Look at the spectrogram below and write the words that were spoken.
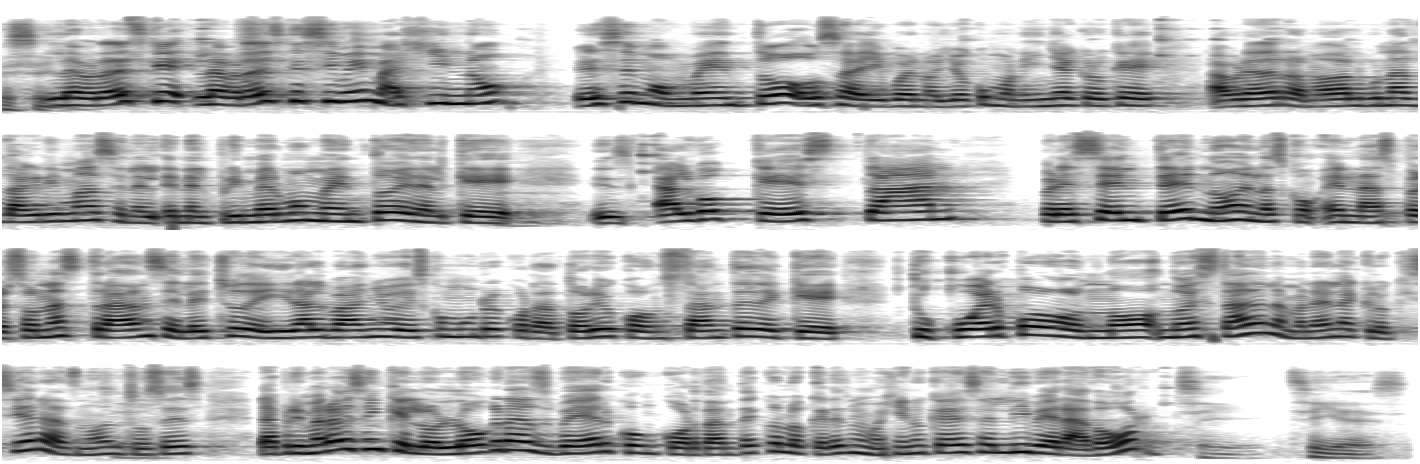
pues sí. La verdad es que, la verdad es que sí me imagino ese momento, o sea, y bueno, yo como niña creo que habría derramado algunas lágrimas en el, en el primer momento en el que es algo que es tan presente, ¿no? En las, en las personas trans, el hecho de ir al baño es como un recordatorio constante de que tu cuerpo no, no está de la manera en la que lo quisieras, ¿no? Sí. Entonces, la primera vez en que lo logras ver concordante con lo que eres, me imagino que es el liberador. Sí, sí es,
